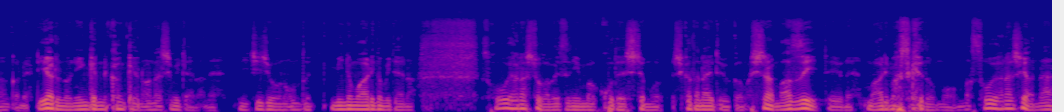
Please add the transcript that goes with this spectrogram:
なんかね、リアルの人間関係の話みたいなね、日常の本当に身の回りのみたいな、そういう話とか別に今ここでしても仕方ないというか、したらまずいっていうね、もありますけども、まあそういう話はな、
